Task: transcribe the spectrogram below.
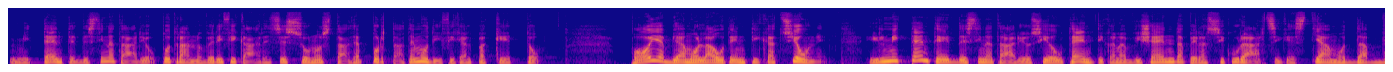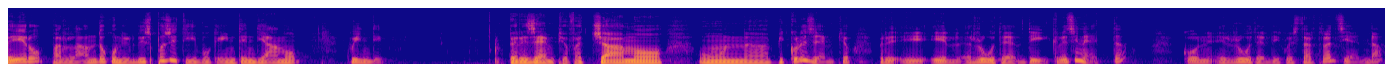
mittente e destinatario potranno verificare se sono state apportate modifiche al pacchetto. Poi abbiamo l'autenticazione. Il mittente e il destinatario si autenticano a vicenda per assicurarsi che stiamo davvero parlando con il dispositivo che intendiamo. Quindi, per esempio, facciamo un piccolo esempio, il router di CrazyNet con il router di quest'altra azienda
